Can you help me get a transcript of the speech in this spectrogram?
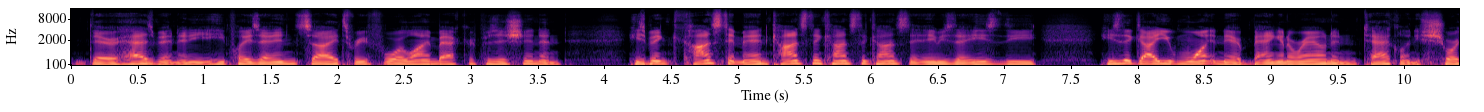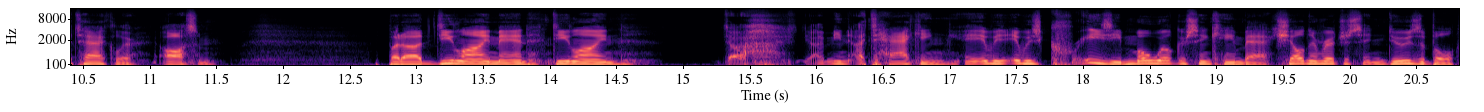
there has been. And he, he plays that inside three four linebacker position, and he's been constant, man, constant, constant, constant. He's the he's the he's the guy you want in there, banging around and tackling. He's short tackler, awesome. But uh, D line, man, D line. I mean, attacking. It was it was crazy. Mo Wilkerson came back. Sheldon Richardson, Douzable,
